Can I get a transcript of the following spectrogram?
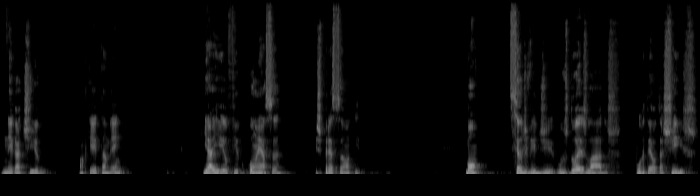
negativo, ok? Também. E aí eu fico com essa expressão aqui. Bom, se eu dividir os dois lados por ΔX,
